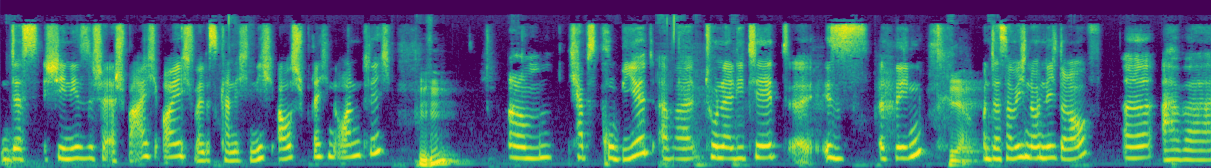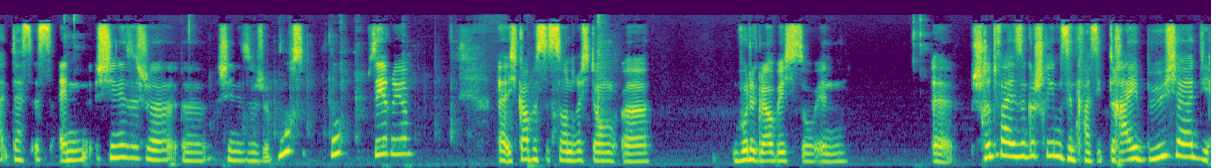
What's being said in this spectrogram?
Das Chinesische erspare ich euch, weil das kann ich nicht aussprechen ordentlich. Mhm. Ähm, ich habe es probiert, aber Tonalität äh, ist a thing. Ja. Und das habe ich noch nicht drauf. Äh, aber das ist eine chinesische, äh, chinesische Buch, Buchserie. Äh, ich glaube, es ist so in Richtung, äh, wurde, glaube ich, so in äh, schrittweise geschrieben. Es sind quasi drei Bücher, die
